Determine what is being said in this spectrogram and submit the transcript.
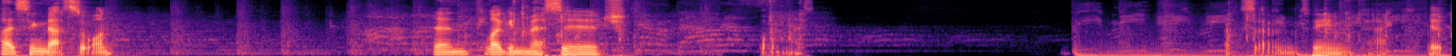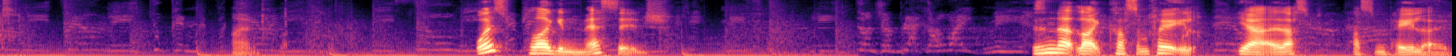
I think that's the one. Then plugin message. 17 packet. What's plugin message? Isn't that like custom payload? Yeah, that's custom payload.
